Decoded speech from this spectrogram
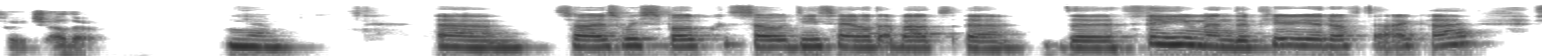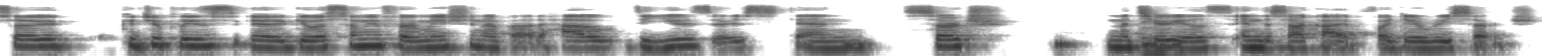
to each other. Yeah. Um, so as we spoke so detailed about uh, the theme and the period of the archive, so could you please uh, give us some information about how the users can search materials mm-hmm. in this archive for their research?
